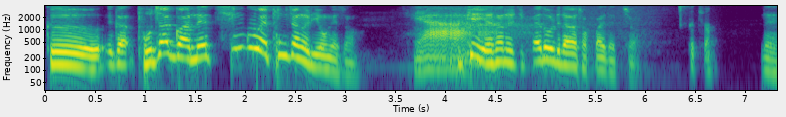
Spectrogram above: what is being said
그, 그러니까 보좌관의 친구의 통장을 이용해서 야. 국회 예산을 지금 빼돌리다가 적발됐죠. 그쵸. 네.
